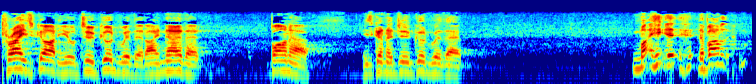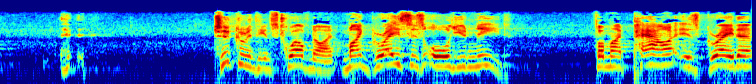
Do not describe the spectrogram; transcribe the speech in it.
Praise God, he'll do good with it. I know that. Bono. He's going to do good with that. My, the Bible, 2 Corinthians 12:9, "My grace is all you need, for my power is greater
